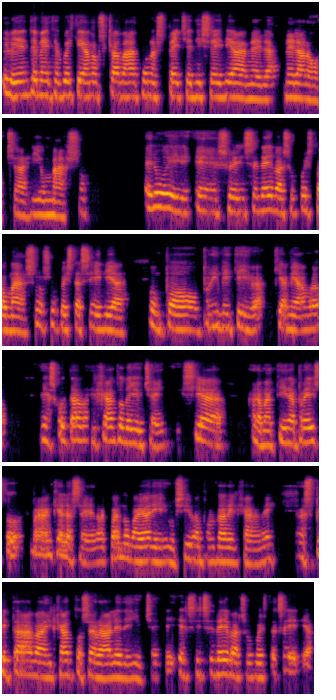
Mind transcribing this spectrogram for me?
evidentemente questi hanno scavato una specie di sedia nella, nella roccia in un masso e lui eh, si sedeva su questo masso, su questa sedia un po' primitiva, chiamiamolo, e ascoltava il canto degli uccelli, sia alla mattina presto, ma anche alla sera, quando magari usciva a portare il cane, aspettava il canto serale degli uccelli e si sedeva su questa sedia,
